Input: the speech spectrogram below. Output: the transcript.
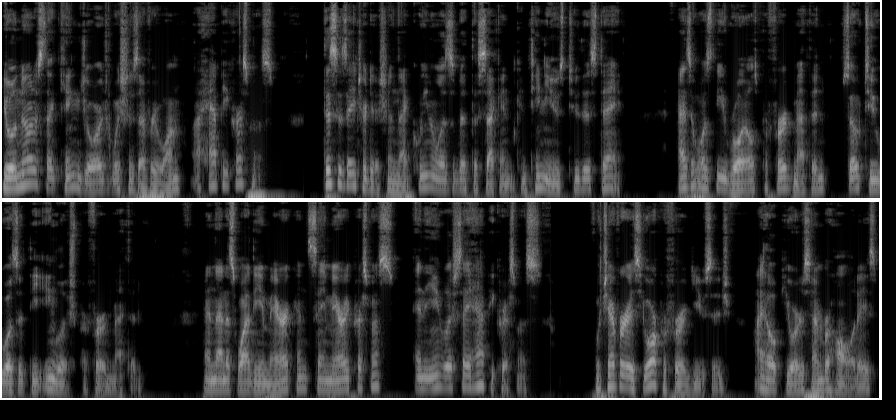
You will notice that King George wishes everyone a happy Christmas. This is a tradition that Queen Elizabeth II continues to this day. As it was the royals' preferred method, so too was it the English preferred method. And that is why the Americans say Merry Christmas and the English say Happy Christmas. Whichever is your preferred usage, I hope your December holidays,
